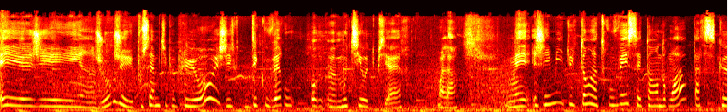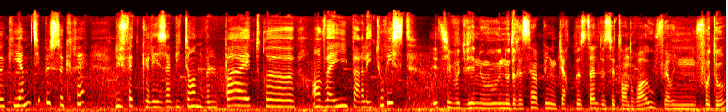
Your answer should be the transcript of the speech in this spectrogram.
Et j'ai un jour, j'ai poussé un petit peu plus haut et j'ai découvert au- au- euh, Moutier-Haute-Pierre. Voilà. Mais j'ai mis du temps à trouver cet endroit parce que qui est un petit peu secret du fait que les habitants ne veulent pas être euh, envahis par les touristes. Et si vous deviez nous, nous dresser un peu une carte postale de cet endroit ou faire une photo,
